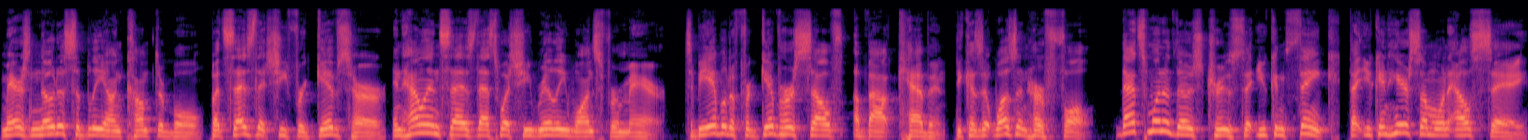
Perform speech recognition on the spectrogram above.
Mare's noticeably uncomfortable, but says that she forgives her, and Helen says that's what she really wants for Mare to be able to forgive herself about Kevin because it wasn't her fault. That's one of those truths that you can think, that you can hear someone else say,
